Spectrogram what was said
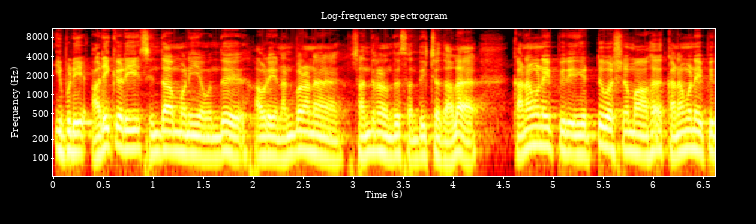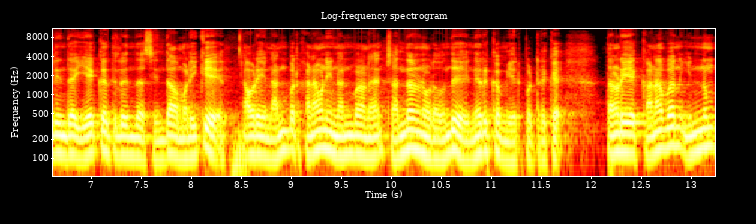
இப்படி அடிக்கடி சிந்தாமணியை வந்து அவருடைய நண்பரான சந்திரன் வந்து சந்தித்ததால் கணவனை பிரி எட்டு வருஷமாக கணவனை பிரிந்த இயக்கத்தில் இருந்த சிந்தாமணிக்கு அவருடைய நண்பர் கணவனின் நண்பரான சந்திரனோட வந்து நெருக்கம் ஏற்பட்டிருக்கு. தன்னுடைய கணவன் இன்னும்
